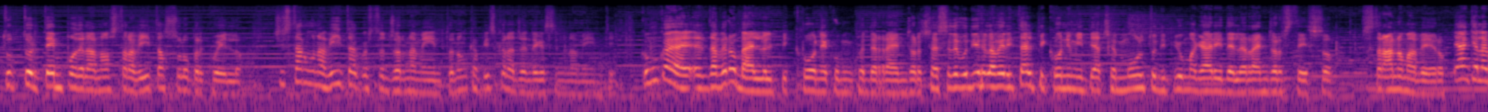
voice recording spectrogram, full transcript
tutto il tempo della nostra vita solo per quello. Ci sta una vita questo aggiornamento, non capisco la gente che se ne lamenti. Comunque è davvero bello il piccone comunque del Ranger, cioè se devo dire la verità il piccone mi piace molto di più magari del Ranger stesso. Strano ma vero. E anche la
